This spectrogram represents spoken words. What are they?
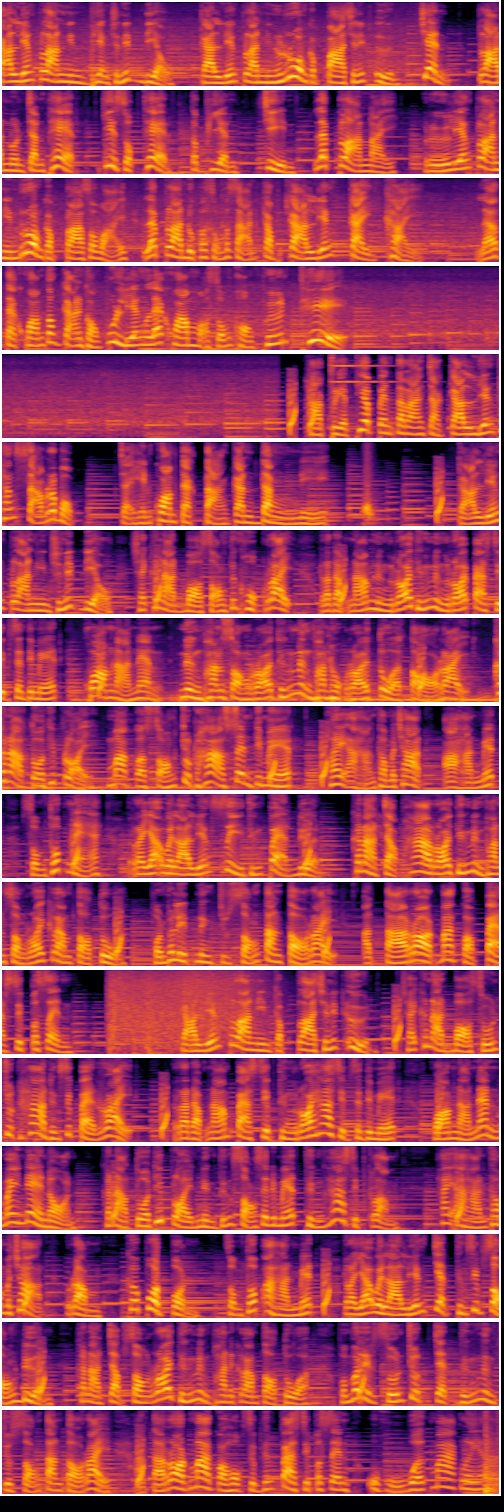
การเลี้ยงปลานิลเพียงชนิดเดียว การเลี้ยงปลานิลร่วมกับปลาชนิดอื่น เช่น ปลานวลจันเทศยี่สกเทศ ตะเพียน จีน และปลาใน หรือเลี้ยงปลานิลร่วมกับปลาสวาย และปลาดุกผสมผสานกับการเลี้ยงไก่ไข่ แล้วแต่ความต้องการของผู้เลี้ยงและความเหมาะสมของพื้นที่ หากเปรียบเทียบเป็นตารางจากการเลี้ยงทั้ง 3 ระบบ จะเห็นความแตกต่างกันดังนี้ การเลี้ยงปลานิลชนิดเดี่ยว ใช้ขนาดบ่อ 2-6 ไร่ ระดับน้ำ 100-180 เซนติเมตร ความหนาแน่น 1,200-1,600 ตัวต่อไร่ ขนาดตัวที่ปล่อยมากกว่า 2.5 เซนติเมตร ให้อาหารธรรมชาติ อาหารเม็ด สมทบแหน ระยะเวลาเลี้ยง 4-8 เดือน ขนาดจับ 500-1,200 กรัมต่อตัว ผลผลิต 1.2 ตันต่อไร่ อัตรารอดมากกว่า 80%การเลี้ยงปลานิลกับปลาชนิดอื่น ใช้ขนาดบ่อ 0.5 ถึง 18 ไร่ ระดับน้ำ 80 ถึง 150 เซนติเมตร ความหนาแน่นไม่แน่นอน ขนาดตัวที่ปล่อย 1 ถึง 2 เซนติเมตร ถึง 50 กรัม ให้อาหารธรรมชาติ รำข้าวโพดป่น สมทบอาหารเม็ด ระยะเวลาเลี้ยง 7 ถึง 12 เดือน ขนาดจับ 200 ถึง 1,000 กรัมต่อตัว ผลผลิต 0.7 ถึง 1.2 ตันต่อไร่ อัตรารอดมากกว่า 60-80%โอ้โห work มากเลยอะ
